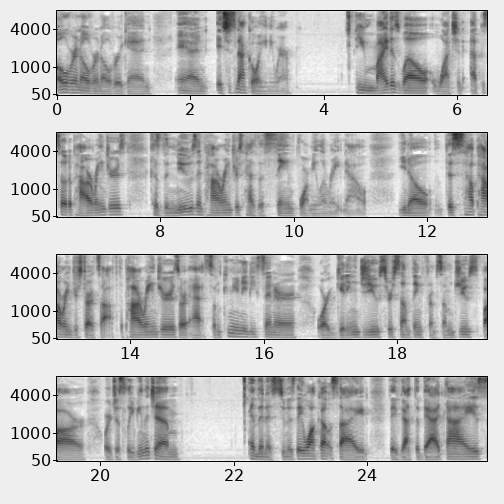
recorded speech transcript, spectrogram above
over and over and over again and it's just not going anywhere. You might as well watch an episode of Power Rangers because the news in Power Rangers has the same formula right now. You know, this is how Power Rangers starts off. The Power Rangers are at some community center or getting juice or something from some juice bar or just leaving the gym and then as soon as they walk outside, they've got the bad guys.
